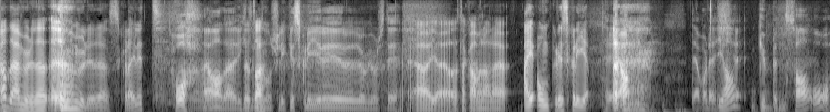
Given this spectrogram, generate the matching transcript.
Ja, det er mulig det, mulig det sklei litt. Åh, ja, det er viktig Dette- med noen slike sklier i rødhjulstid. Ja, ja, ja, dette kameraet her er ei ordentlig sklie. Ja. Det var det Ja. gubben sa òg.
